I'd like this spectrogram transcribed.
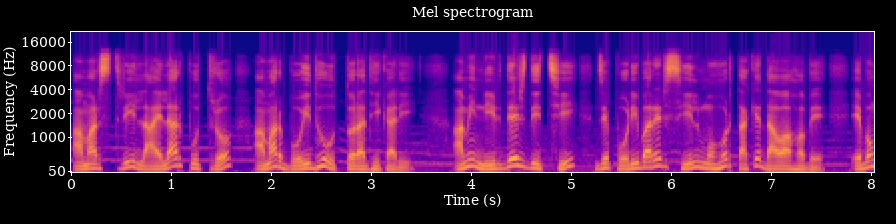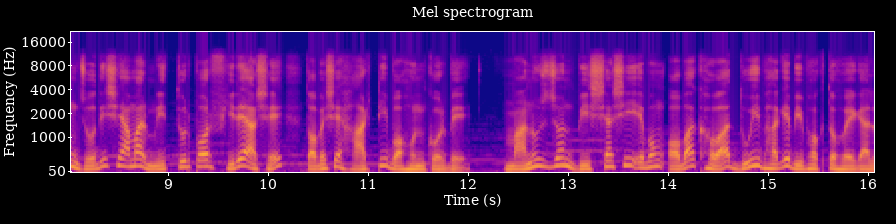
আমার স্ত্রী লায়লার পুত্র, আমার বৈধ উত্তরাধিকারী। আমি নির্দেশ দিচ্ছি যে পরিবারের সিল মোহর তাকে দেওয়া হবে এবং যদি সে আমার মৃত্যুর পর ফিরে আসে, তবে সে হারটি বহন করবে। মানুষজন বিশ্বাসী এবং অবাক হওয়া দুই ভাগে বিভক্ত হয়ে গেল,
